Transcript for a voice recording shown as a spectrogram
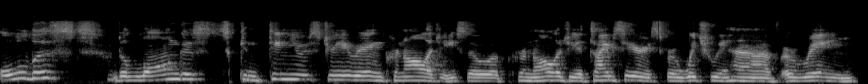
oldest, the longest continuous tree ring chronology, so a chronology, a time series for which we have a ring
